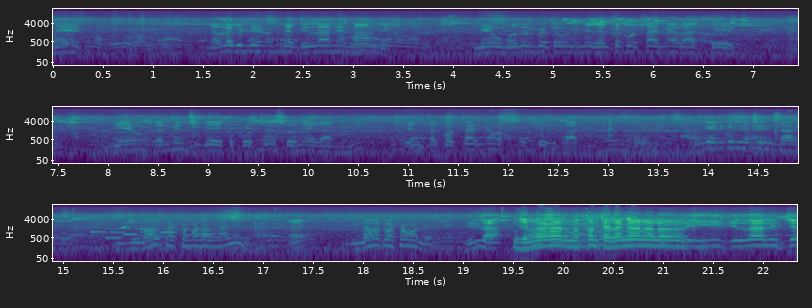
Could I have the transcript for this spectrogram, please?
మే నల్లగుడ్డ ఉండే జిల్లానే నాంది. మేము మొదలు పెట్టకుండా మీరు ఎంత కొట్లాడినా రాకపోయేది. మేము కన్విన్స్ చేయకపోతే సోనియా గాంధీని ఎంత కొట్లాడినా వచ్చేది కాదు. ముందు ఎడ్యుకేషన్ ఇచ్చింది సార్. జిల్లాలో కష్టపడ్డారు కానీ ఏ? జిల్లాలో కష్టపడ్డారు. జిల్లా? జిల్లా కాదు మొత్తం తెలంగాణలో ఈ జిల్లా నుంచే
